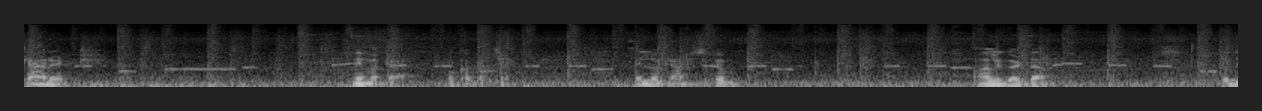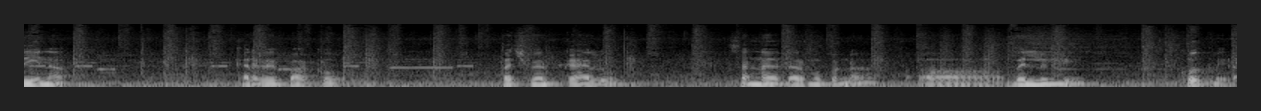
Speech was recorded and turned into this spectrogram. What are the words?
క్యారెట్ నిమ్మకాయ ఒక పచ్చ ఎల్లో క్యాప్సికమ్ ఆలుగడ్డ పుదీనా కరివేపాకు పచ్చిమిరపకాయలు సన్నగా తరుముకున్న వెల్లుల్లి కొత్తిమీర.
